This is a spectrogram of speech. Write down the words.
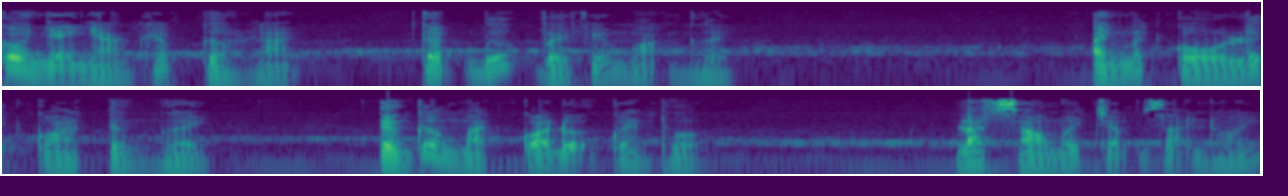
Cô nhẹ nhàng khép cửa lại, cất bước về phía mọi người. Ánh mắt cô lướt qua từng người, từng gương mặt qua đội quen thuộc. Lát sau mới chậm rãi nói.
